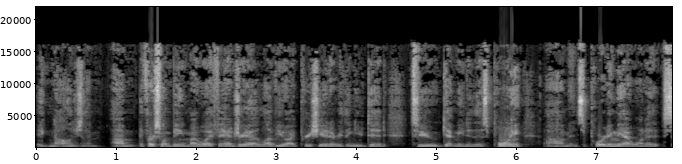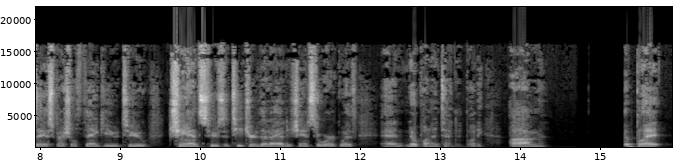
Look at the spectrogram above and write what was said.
acknowledge them. Um, the first one being my wife, Andrea. I love you. I appreciate everything you did to get me to this point um, and supporting me. I want to say a special thank you to Chance, who's a teacher that I had a chance to work with, and no pun intended, buddy. Um, but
